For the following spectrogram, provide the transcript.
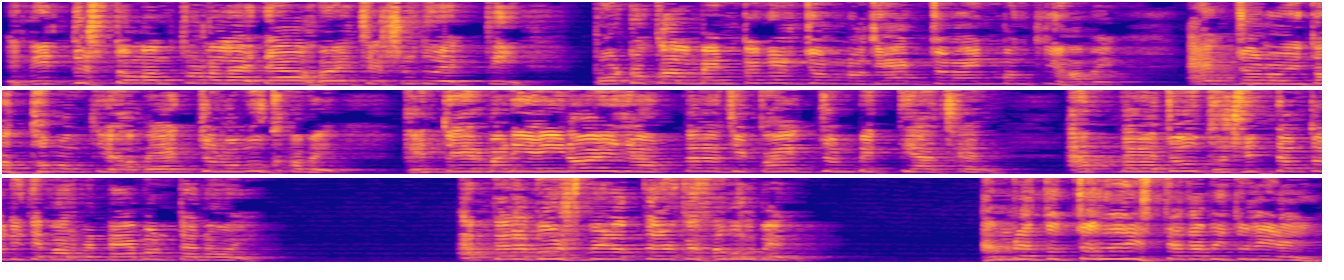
এই নির্দিষ্ট মন্ত্রণালয় দেওয়া হয়েছে শুধু একটি প্রোটোকল মেনটেনের জন্য যে একজন আইনমন্ত্রী হবে, একজন ওই তথ্যমন্ত্রী হবে, একজন অমুক হবে। কিন্তু এর মানে এই নয় যে আপনারা যে কয়েকজন ব্যক্তি আছেন, আপনারা যৌথ সিদ্ধান্ত নিতে পারবেন না, এমনটা নয়। আপনারা বসবেন, আপনারা কথা বলবেন। আমরা তো চল্লিশটা দাবি তুলি নাই।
